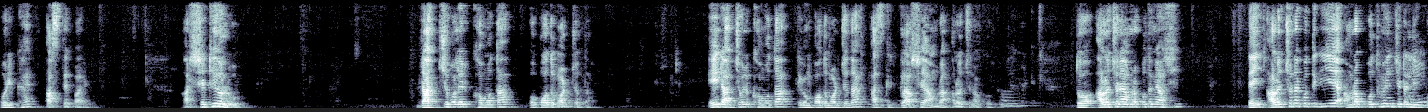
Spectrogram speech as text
পরীক্ষায় আসতে পারে। আর সেটি হলো রাজ্যপালের ক্ষমতা ও পদমর্যাদা। এই রাজ্যপালের ক্ষমতা এবং পদমর্যাদা আজকের ক্লাসে আমরা আলোচনা করব। তো আলোচনায় আমরা প্রথমে আসি। তো এই আলোচনা করতে গিয়ে আমরা প্রথমে যেটা লিখব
